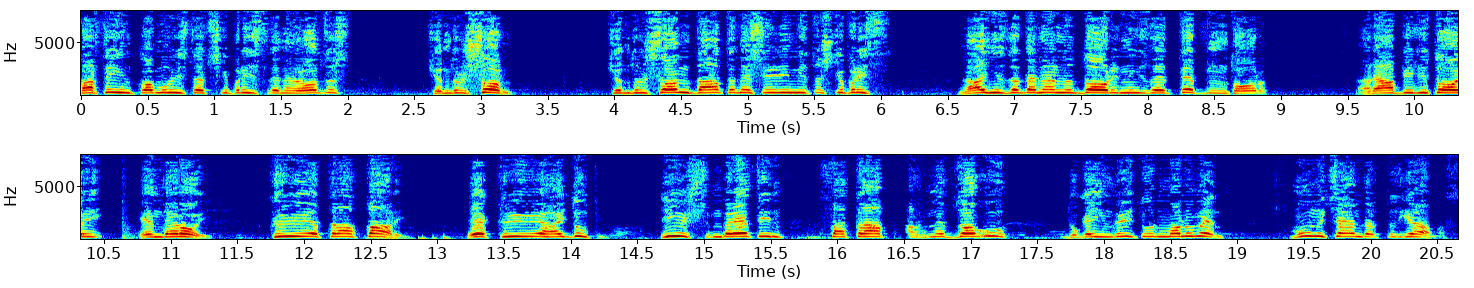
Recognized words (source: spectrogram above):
Partinë Komuniste të Shqipërisë dhe Enver Hoxhën, që ndryshon që ndryshon datën e çlirimit të Shqipërisë nga 29 nëntori në 28 nëntor, rehabilitoi e nderoi kryetradhtarin e kryehajdutin, ish-mbretin satrap Ahmet Zogu, duke i ngritur monument Mu në qendër të Tiranës,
